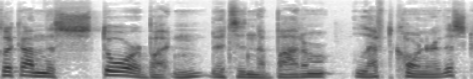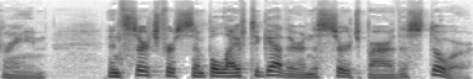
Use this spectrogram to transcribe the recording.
click on the store button that's in the bottom left corner of the screen and search for Simple Life Together in the search bar of the store.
